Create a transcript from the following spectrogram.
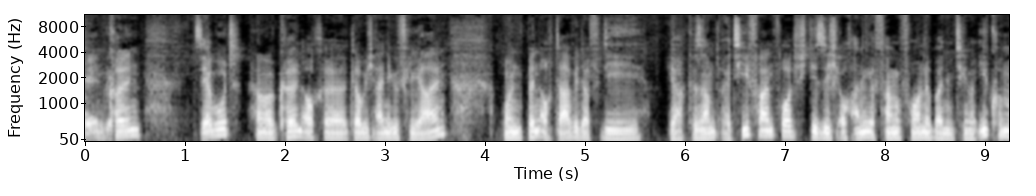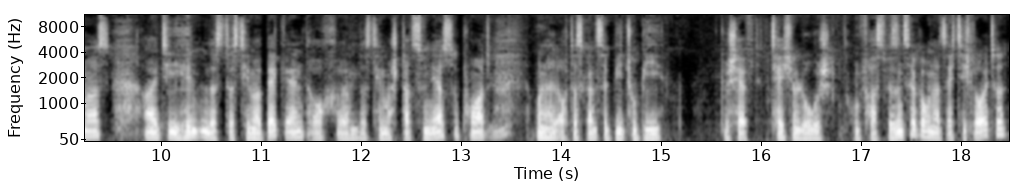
in Köln. Sehr gut, haben wir in Köln auch, äh, glaube ich, einige Filialen und bin auch da wieder für die ja, Gesamt-IT verantwortlich, die sich auch angefangen vorne bei dem Thema E-Commerce, IT, hinten das, das Thema Backend, auch ähm, das Thema Stationär-Support mhm. und halt auch das ganze B2B-Geschäft technologisch umfasst. Wir sind circa 160 Leute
